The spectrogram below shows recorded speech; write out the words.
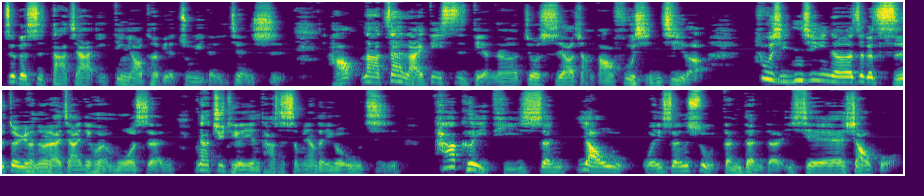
这个是大家一定要特别注意的一件事。好，那再来第四点呢，就是要讲到复形剂了。复形剂呢，这个词对于很多人来讲一定会很陌生。那具体而言，它是什么样的一个物质？它可以提升药物、维生素等等的一些效果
